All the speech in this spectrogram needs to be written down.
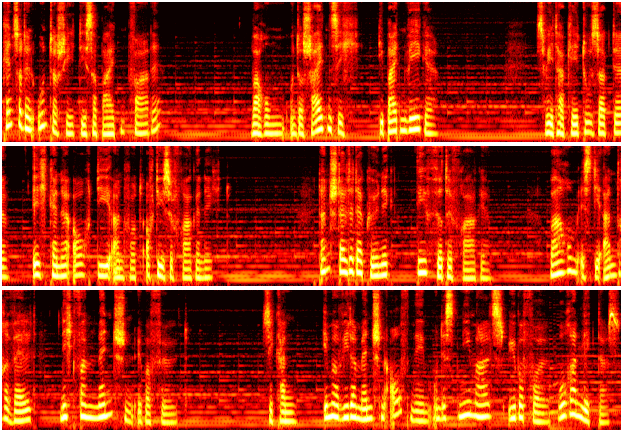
Kennst du den Unterschied dieser beiden Pfade? Warum unterscheiden sich die beiden Wege? Svetaketu sagte, ich kenne auch die Antwort auf diese Frage nicht. Dann stellte der König die vierte Frage. Warum ist die andere Welt nicht von Menschen überfüllt? Sie kann immer wieder Menschen aufnehmen und ist niemals übervoll. Woran liegt das?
